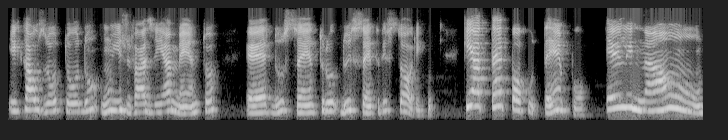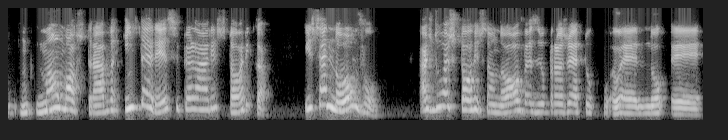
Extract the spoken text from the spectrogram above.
e causou todo um esvaziamento é, do centro do centro histórico, que até pouco tempo ele não não mostrava interesse pela área histórica. Isso é novo. As duas torres são novas e o projeto é, no, é,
